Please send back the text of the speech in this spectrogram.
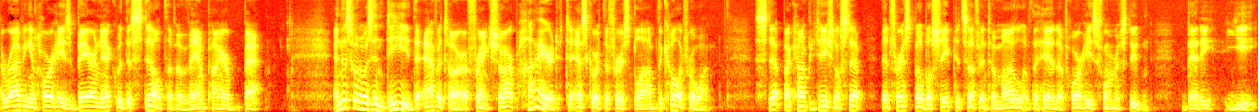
arriving at Jorge's bare neck with the stealth of a vampire bat. And this one was indeed the avatar of Frank Sharp, hired to escort the first blob, the colorful one. Step by computational step, that first bubble shaped itself into a model of the head of Jorge's former student, Betty Yee.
